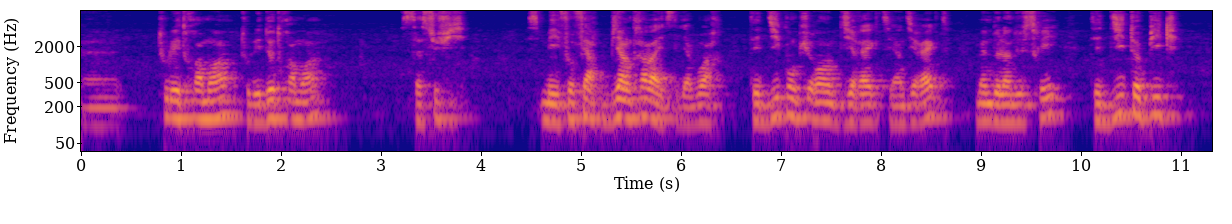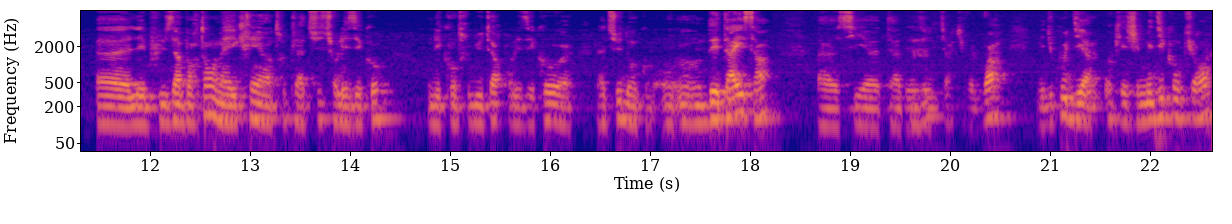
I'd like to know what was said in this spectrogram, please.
euh, tous les trois mois, tous les deux, trois mois, ça suffit. Mais il faut faire bien le travail, c'est-à-dire voir tes dix concurrents directs et indirects, même de l'industrie, tes dix topics euh, les plus importants. On a écrit un truc là-dessus sur les échos, les contributeurs pour les échos euh, là-dessus. Donc, on, détaille ça si tu as des mhm. auditeurs qui veulent voir. Mais du coup, dire, OK, j'ai mes dix concurrents,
